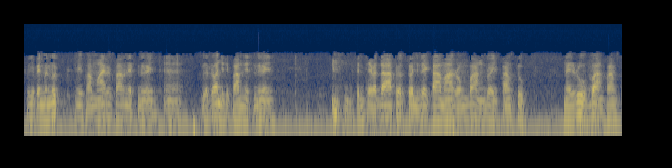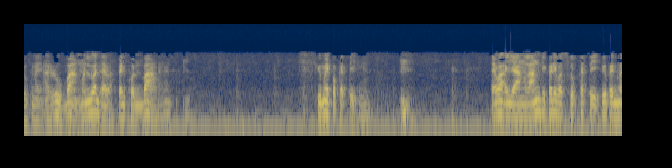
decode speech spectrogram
คือจะเป็นมนุษย์มีความหมายเป็นความเหน็ดเหนื่อยเดือดร้อนอยู่ที่ความเหน็ดเหนื่อยเป็นเทวดาเพื่อเกินอยู่ด้วยกามารมบ้างด้วยความสุขในรูปบ้างความสุขในอรูปบ้าง มันล้วนแต่ว่าเป็นคนบ้าทั้งนั้น คือไม่ปกติทั้งนั้น แต่ว่าอย่างหลังที่เขาเรียกว่าสุขคติคือเป็นม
